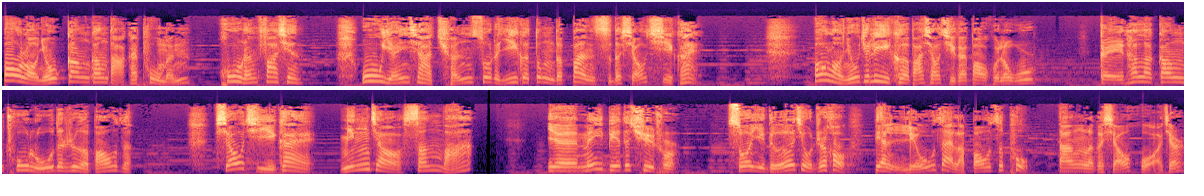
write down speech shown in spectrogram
包老牛刚刚打开铺门，忽然发现。屋檐下蜷缩着一个冻得半死的小乞丐，包老牛就立刻把小乞丐抱回了屋，给他了刚出炉的热包子。小乞丐名叫三娃，也没别的去处，所以得救之后便留在了包子铺当了个小伙计儿。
